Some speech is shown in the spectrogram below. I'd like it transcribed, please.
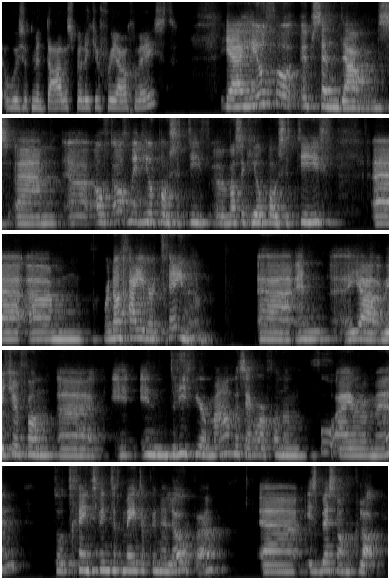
hoe is het mentale spelletje voor jou geweest? Ja, heel veel ups en downs. Um, uh, over het algemeen heel positief, uh, was ik heel positief. Um, maar dan ga je weer trainen. Uh, en uh, ja, weet je, van uh, in, in, drie, vier maanden, zeg maar, van een full Ironman tot geen 20 meter kunnen lopen, is best wel een klap.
